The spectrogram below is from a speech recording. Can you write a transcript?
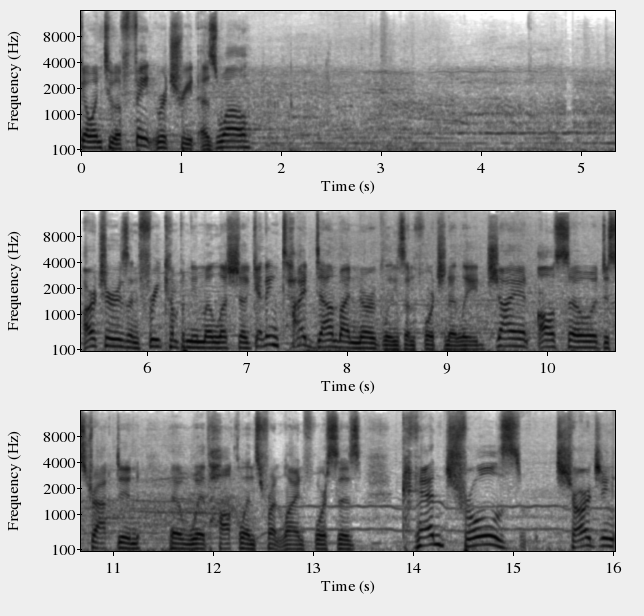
go into a faint retreat as well. Archers and Free Company militia getting tied down by Nurglings, unfortunately. Giant also distracted uh, with Hochland's frontline forces. And Trolls charging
